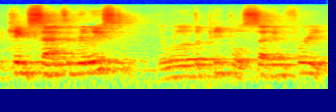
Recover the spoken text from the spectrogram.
The king sent and released him. The ruler of the people set him free,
